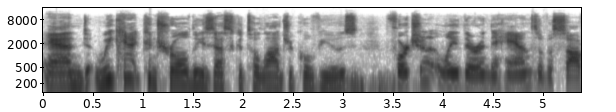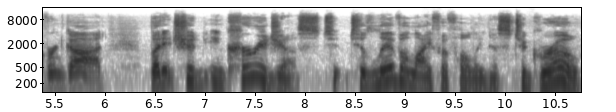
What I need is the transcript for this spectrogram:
And we can't control these eschatological views. Fortunately, they're in the hands of a sovereign God, but it should encourage us to, to live a life of holiness, to grow,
